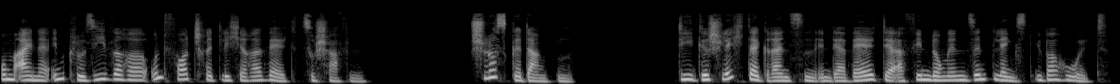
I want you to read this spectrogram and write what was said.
um eine inklusivere und fortschrittlichere Welt zu schaffen. Schlussgedanken Die Geschlechtergrenzen in der Welt der Erfindungen sind längst überholt.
